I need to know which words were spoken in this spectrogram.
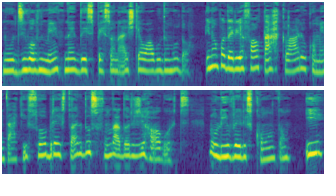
no desenvolvimento né, desse personagem que é o Albo Dumbledore. E não poderia faltar, claro, eu comentar aqui sobre a história dos fundadores de Hogwarts. No livro eles contam e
